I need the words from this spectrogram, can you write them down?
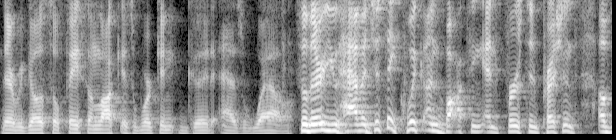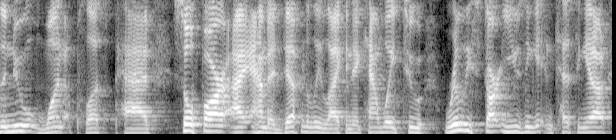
There we go. So face unlock is working good as well. So there you have it. Just a quick unboxing and first impressions of the new OnePlus Pad. So far, I am definitely liking it. Can't wait to really start using it and testing it out.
